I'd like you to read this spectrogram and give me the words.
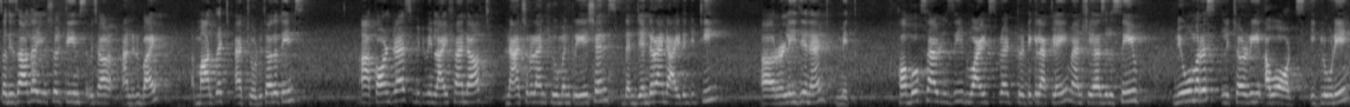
So, these are the usual themes which are handled by Margaret Atwood. Which are the themes? Uh, contrast between life and art, natural and human creations, then gender and identity, uh, religion and myth. Her books have received widespread critical acclaim and she has received numerous literary awards, including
